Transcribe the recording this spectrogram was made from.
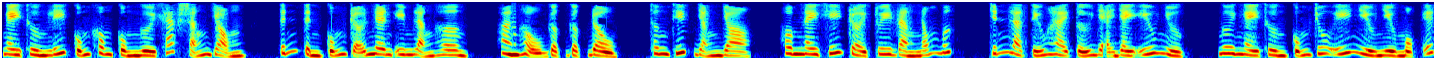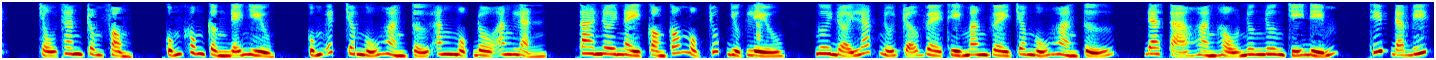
ngày thường lý cũng không cùng người khác sẵn giọng tính tình cũng trở nên im lặng hơn, hoàng hậu gật gật đầu, thân thiết dặn dò, hôm nay khí trời tuy rằng nóng bức, chính là tiểu hài tử dạ dày yếu nhược, ngươi ngày thường cũng chú ý nhiều nhiều một ít, chậu than trong phòng, cũng không cần để nhiều, cũng ít cho ngũ hoàng tử ăn một đồ ăn lạnh, ta nơi này còn có một chút dược liệu, ngươi đợi lát nữa trở về thì mang về cho ngũ hoàng tử, đa tạ hoàng hậu nương nương chỉ điểm, thiếp đã biết,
